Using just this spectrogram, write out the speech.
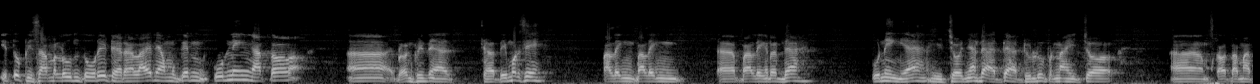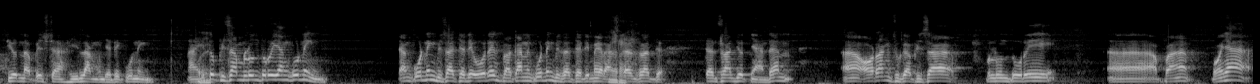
Itu bisa melunturi daerah lain yang mungkin kuning atau uh, Jawa Timur sih. Paling paling uh, paling rendah kuning ya. Hijaunya tidak ada. Dulu pernah hijau uh, kota Madiun tapi sudah hilang menjadi kuning. Nah Baik. itu bisa melunturi yang kuning. Yang kuning bisa jadi orange bahkan kuning bisa jadi merah, merah. dan dan selanjutnya. Dan uh, orang juga bisa melunturi uh, apa pokoknya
